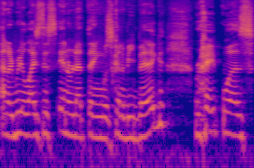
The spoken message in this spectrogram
and I realized this internet thing was going to be big, right? Was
